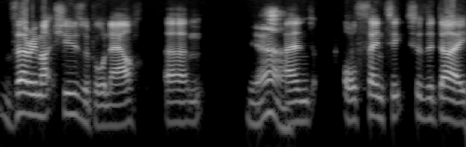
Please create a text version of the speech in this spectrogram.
very much usable now. Um, yeah. And authentic to the day.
